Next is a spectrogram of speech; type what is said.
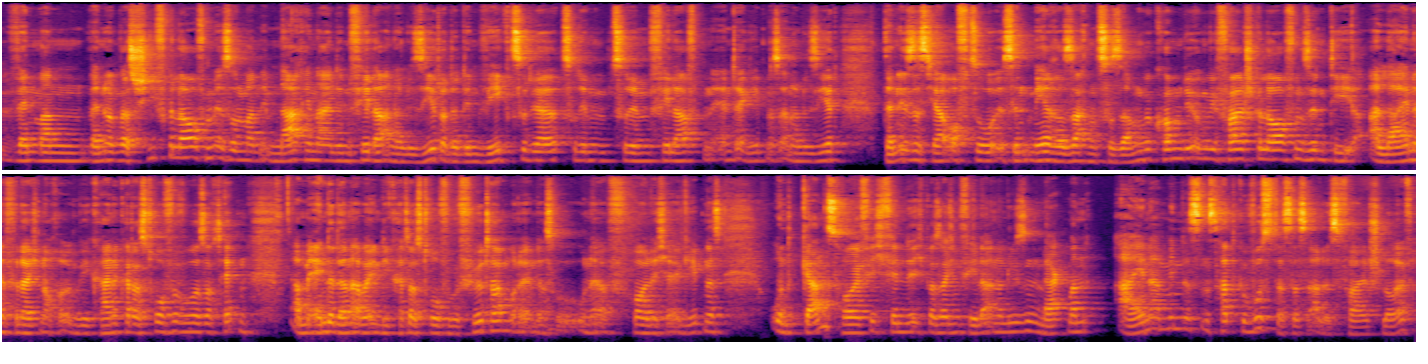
wenn man, wenn irgendwas schiefgelaufen ist und man im Nachhinein den Fehler analysiert oder den Weg zu der, zu dem, zu dem fehlerhaften Endergebnis analysiert, dann ist es ja oft so, es sind mehrere Sachen zusammengekommen, die irgendwie falsch gelaufen sind, die alleine vielleicht noch irgendwie keine Katastrophe verursacht hätten, am Ende dann aber in die Katastrophe geführt haben oder in das unerfreuliche Ergebnis. Und ganz häufig finde ich bei solchen Fehleranalysen merkt man einer mindestens hat gewusst, dass das alles falsch läuft.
